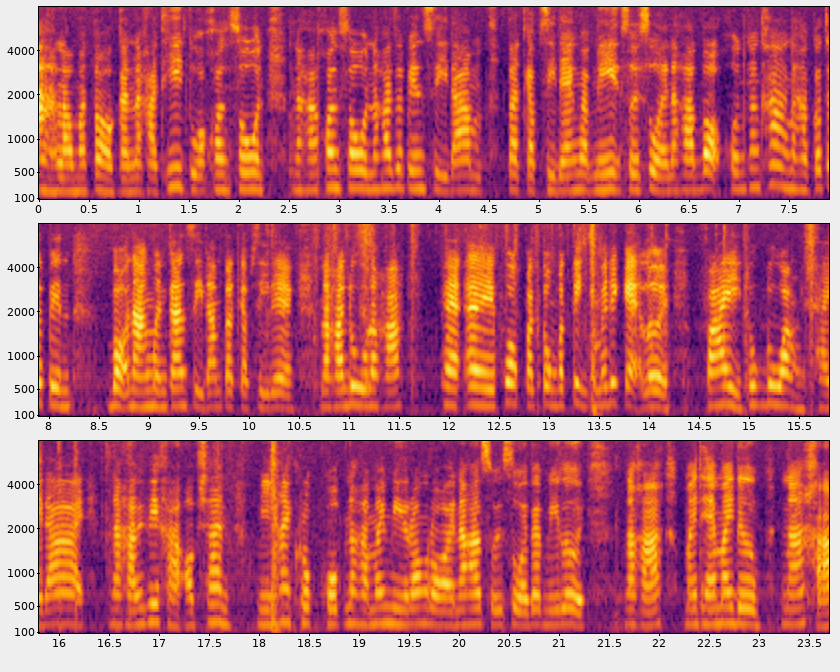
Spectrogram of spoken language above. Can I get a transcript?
อะเรามาต่อกันนะคะที่ตัวคอนโซลนะคะคอนโซลนะคะจะเป็นสีดำตัดกับสีแดงแบบนี้สวยๆนะคะ เบาะคนข้างๆนะคะ ก็จะเป็นเบาะนังเหมือนกันสีดำตัดกับสีแดงนะคะ ดูนะคะแพรไอพวกปัดตรงปัดติ่งก็ไม่ได้แกะเลย ไฟทุกดวงใช้ได้นะคะ พี่ๆค่ะออปชั่นมีให้ครบๆนะคะ ไม่มีร่องรอยนะคะ สวยๆแบบนี้เลยนะคะ ไม่แท้ไม่เดิมนะคะ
